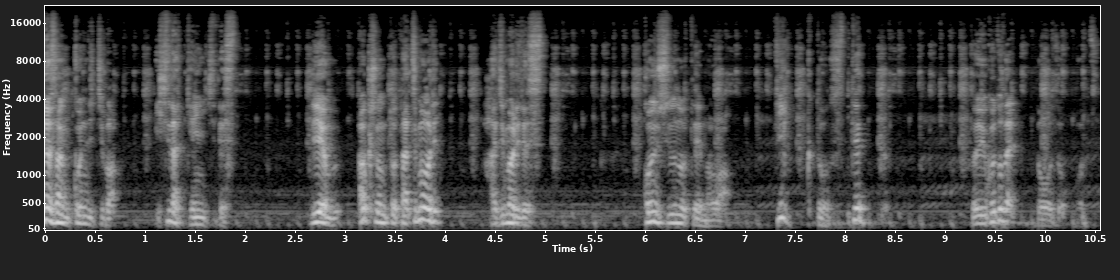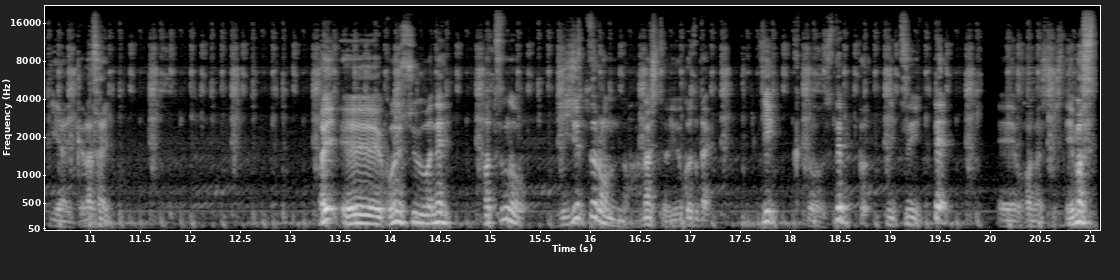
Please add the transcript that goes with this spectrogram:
皆さんこんにちは。石田健一です。リアムアクションと立ち回り始まりです。今週のテーマはキックとステップ。ということでどうぞお付き合いください。はい、えー、今週はね初の技術論の話ということでキックとステップについて、えー、お話ししています、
